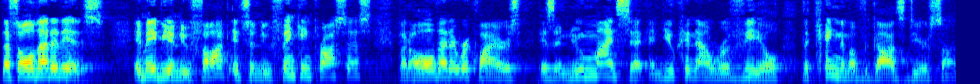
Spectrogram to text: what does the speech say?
That's all that it is. It may be a new thought, it's a new thinking process, but all that it requires is a new mindset, and you can now reveal the kingdom of the God's dear Son.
